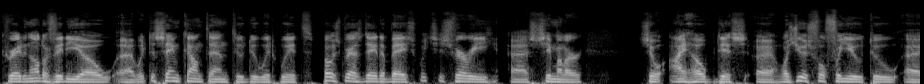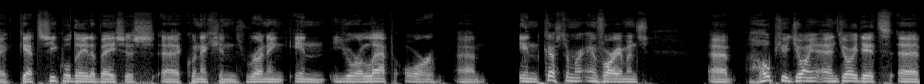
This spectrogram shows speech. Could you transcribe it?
create another video uh, with the same content to do it with Postgres database, which is very uh, similar. So I hope this uh, was useful for you to uh, get SQL databases connections running in your lab or um, in customer environments. Uh, hope you join, enjoyed it. Uh,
